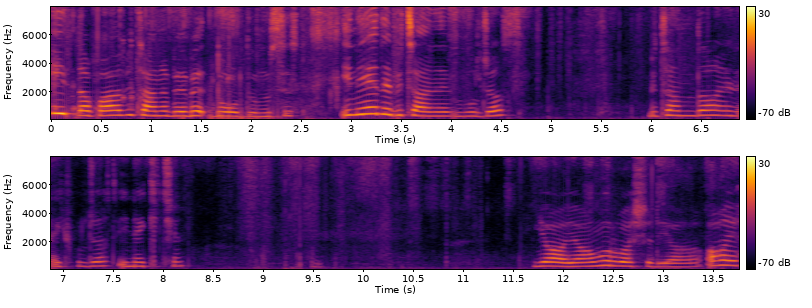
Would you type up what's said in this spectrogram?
İlk defa bir tane bebek doğurdunuz siz. İneğe de bir tane bulacağız. Bir tane daha inek bulacağız inek için. Ya yağmur başladı ya. Aha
